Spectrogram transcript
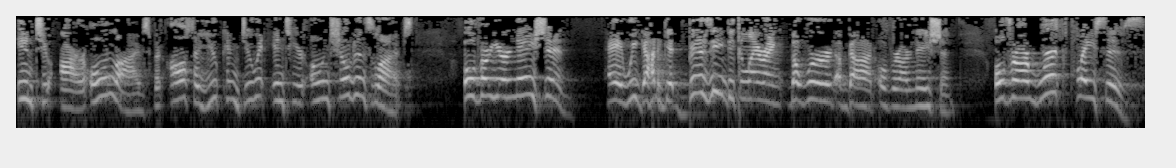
into our own lives, but also you can do it into your own children's lives. Over your nation. Hey, we got to get busy declaring the word of God over our nation. Over our workplaces.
